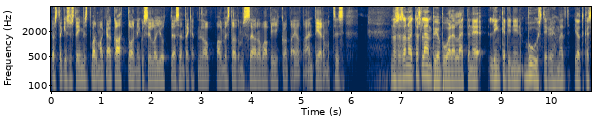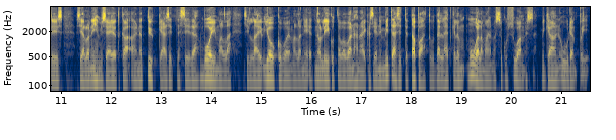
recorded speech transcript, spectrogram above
Jostakin syystä ihmiset varmaan käy katsoa niin silloin juttuja sen takia, että niillä on valmistautumassa seuraavaan viikkoon tai jotain, en tiedä, mutta siis No sä sanoit tuossa lämpiön puolella, että ne LinkedInin boostiryhmät, jotka siis, siellä on ihmisiä, jotka aina tykkää sitten siitä voimalla, sillä joukkovoimalla, niin että ne on liikuttava vanhanaikaisia, niin mitä sitten tapahtuu tällä hetkellä muualla maailmassa kuin Suomessa? Mikä on uudempi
